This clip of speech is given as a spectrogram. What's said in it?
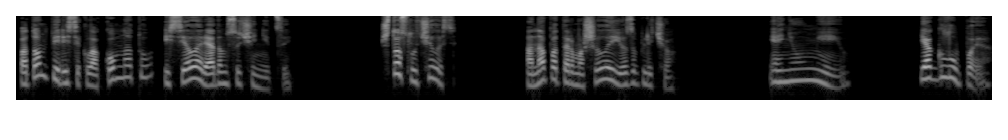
потом пересекла комнату и села рядом с ученицей. «Что случилось?» Она потормошила ее за плечо. «Я не умею. Я глупая»,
